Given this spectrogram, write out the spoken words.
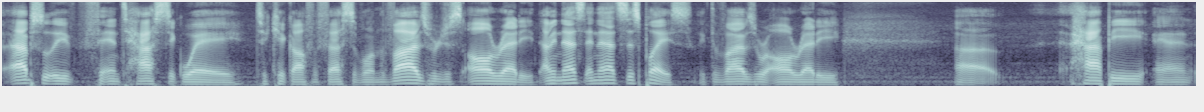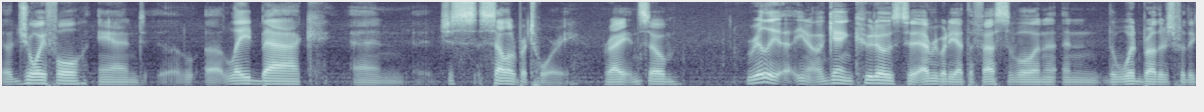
absolutely fantastic way to kick off a festival, and the vibes were just already. I mean, that's and that's this place. Like the vibes were already uh, happy and uh, joyful and uh, uh, laid back and just celebratory, right? And so really, uh, you know, again, kudos to everybody at the festival and and the Wood Brothers for the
